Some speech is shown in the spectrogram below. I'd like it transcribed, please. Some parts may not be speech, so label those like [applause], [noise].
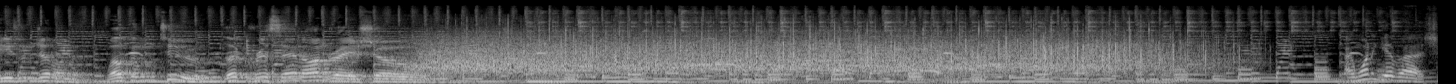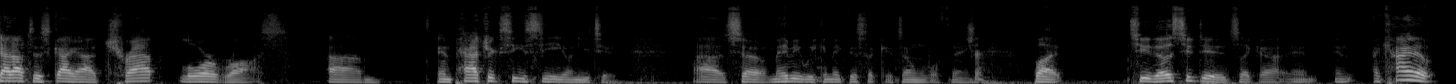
Ladies and gentlemen, welcome to the Chris and Andre Show. I want to give a shout out to this guy, uh, Trap Lore Ross, um, and Patrick CC on YouTube. Uh, so maybe we can make this like its own little thing. Sure. But to those two dudes, like, uh, and and I kind of,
